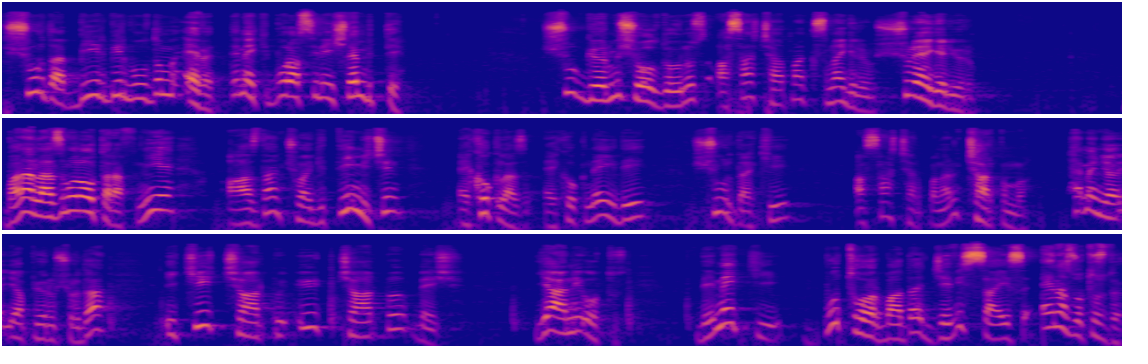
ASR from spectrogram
Şurada 1, 1 buldum mu? Evet. Demek ki burasıyla işlem bitti. Şu görmüş olduğunuz asal çarpma kısmına geliyorum. Şuraya geliyorum. Bana lazım olan o taraf. Niye? Ağızdan çoğa gittiğim için ekok lazım. Ekok neydi? Şuradaki asal çarpmaların çarpımı. Hemen ya- yapıyorum şurada. 2 çarpı 3 çarpı 5. Yani 30. Demek ki bu torbada ceviz sayısı en az 30'dur.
